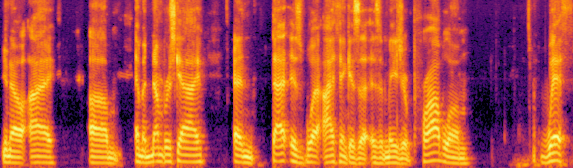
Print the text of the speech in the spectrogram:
you know i um, am a numbers guy and that is what I think is a is a major problem with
